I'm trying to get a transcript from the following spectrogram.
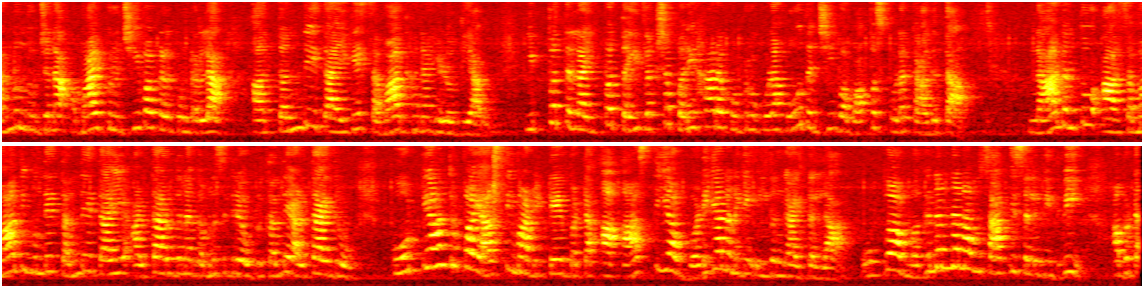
ಹನ್ನೊಂದು ಜನ ಅಮಾಯಕರು ಜೀವ ಕಳ್ಕೊಂಡ್ರಲ್ಲ, ಆ ತಂದೆ ತಾಯಿಗೆ ಸಮಾಧಾನ ಹೇಳೋದು ಯಾರು? ಇಪ್ಪತ್ತಲ್ಲ, ಇಪ್ಪತ್ತೈದು ಲಕ್ಷ ಪರಿಹಾರ ಕೊಟ್ಟರು ಕೂಡ ಹೋದ ಜೀವ ವಾಪಸ್ ಕೊಡಕ್ಕಾಗತ್ತಾ? ನಾನಂತೂ ಆ ಸಮಾಧಿ ಮುಂದೆ ತಂದೆ ತಾಯಿ ಅಳ್ತಾ ಇರೋದನ್ನ ಗಮನಿಸಿದ್ರೆ ಒಬ್ರು ತಂದೆ ಅಳ್ತಾ ಇದ್ರು. ಕೋಟ್ಯಾಂತರ ರೂಪಾಯಿ ಆಸ್ತಿ ಮಾಡಿಟ್ಟೆ, ಬಟ್ ಆ ಆಸ್ತಿಯ ಒಡೆಯ ನನಗೆ ಇಲ್ದಂಗಾಯ್ತಲ್ಲ ಒಬ್ಬ ಮಗನನ್ನ ನಾವು ಸಾಕಿ ಆ ಬಟ್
